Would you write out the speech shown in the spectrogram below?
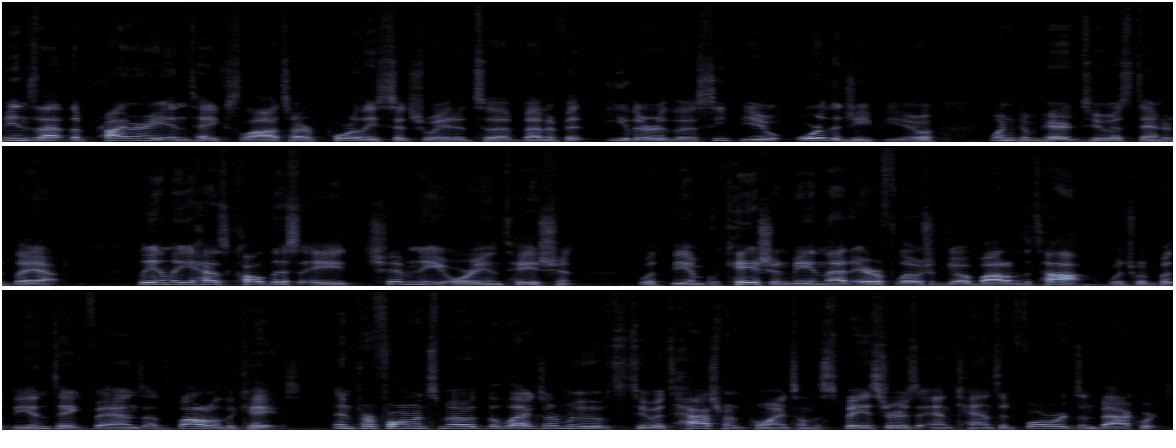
means that the primary intake slots are poorly situated to benefit either the CPU or the GPU when compared to a standard layout. Lian Li has called this a chimney orientation, with the implication being that airflow should go bottom to top, which would put the intake fans at the bottom of the case. In performance mode, the legs are moved to attachment points on the spacers and canted forwards and backwards.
